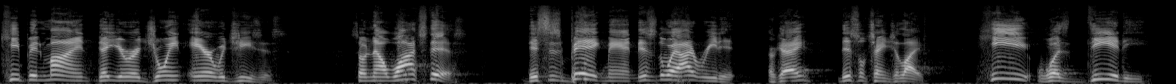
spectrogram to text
keep in mind that you're a joint heir with Jesus. So now watch this. This is big, man. This is the way I read it. Okay? This will change your life. He was deity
